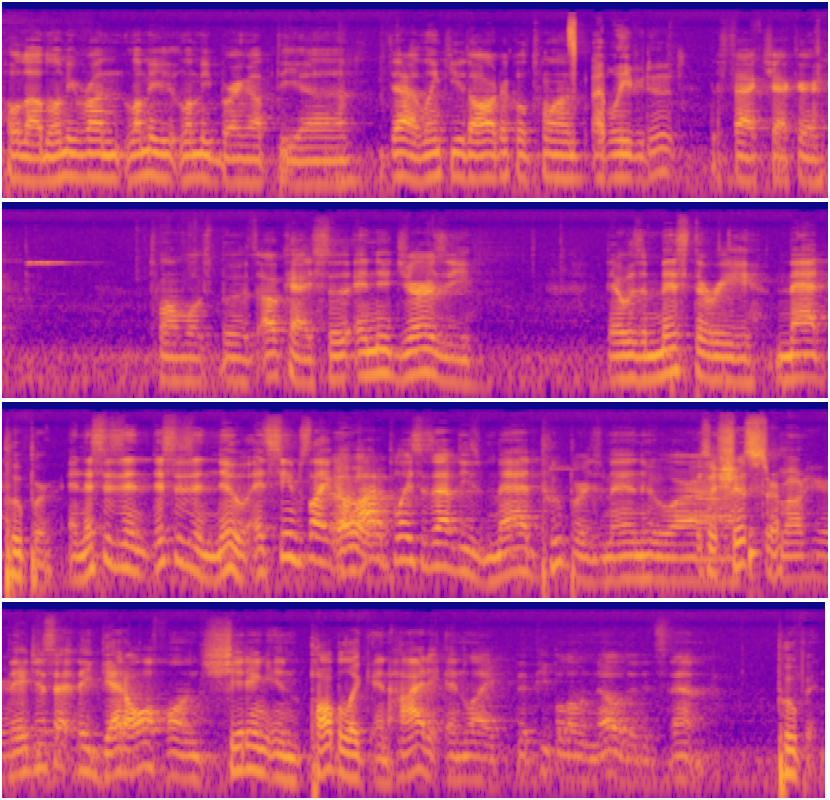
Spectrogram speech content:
hold up. Let me run. Let me let me bring up the. Uh, did I link you the article, Twan? I believe you did. The fact checker, Twan Wilkes Booth. Okay, so in New Jersey, there was a mystery mad pooper, and this isn't this isn't new. It seems like a Oh. lot of places have these mad poopers, man, who are It's a uh, shitstorm out here. They just they get off on shitting in public and hide it, and like that people don't know that it's them pooping.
